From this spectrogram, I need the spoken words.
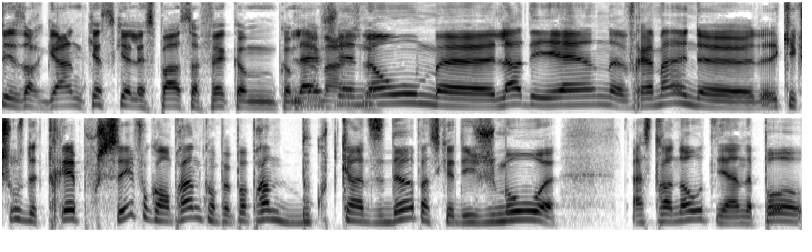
les organes, qu'est-ce que l'espace a fait comme comme la génome, l'ADN, vraiment une, quelque chose de très poussé. Il faut comprendre qu'on peut pas prendre beaucoup de candidats parce que des jumeaux astronautes, il n'y en a pas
